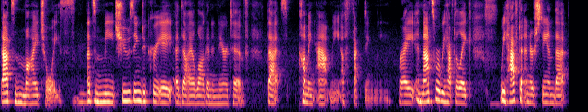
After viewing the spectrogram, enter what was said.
that's my choice. Mm-hmm. That's me choosing to create a dialogue and a narrative that's coming at me, affecting me, right? And that's where we have to like, we have to understand that,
